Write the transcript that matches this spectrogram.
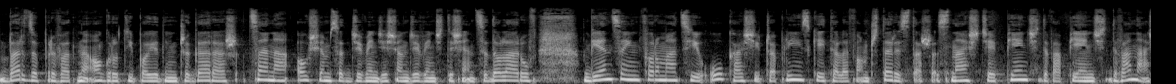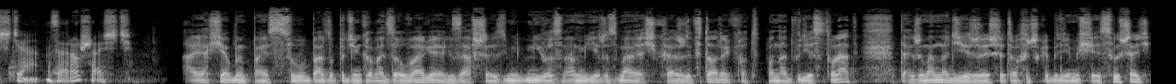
bardzo prywatny ogród i pojedynczy garaż, cena 899 tysięcy dolarów. Więcej informacji u Kasi Czaplińskiej, telefon 416 525 1206. A ja chciałbym Państwu bardzo podziękować za uwagę. Jak zawsze jest mi miło z Wami rozmawiać każdy wtorek od ponad 20 lat. Także mam nadzieję, że jeszcze troszeczkę będziemy się słyszeć.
